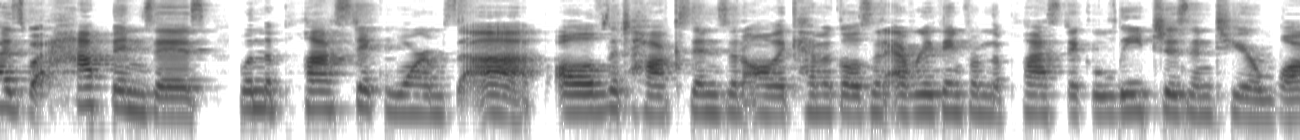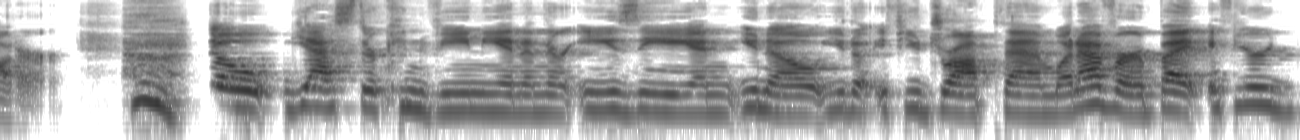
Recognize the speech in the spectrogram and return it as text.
because what happens is when the plastic warms up, all of the toxins and all the chemicals and everything from the plastic leaches into your water. So, yes, they're convenient and they're easy and you know, you know if you drop them whatever, but if you're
